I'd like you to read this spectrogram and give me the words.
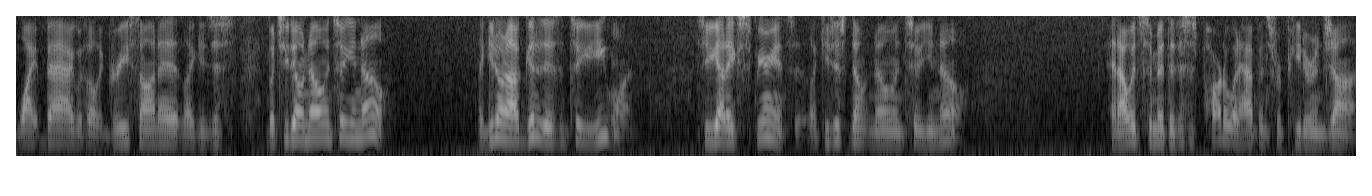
white bag with all the grease on it. Like you just, but you don't know until you know. Like you don't know how good it is until you eat one. So you got to experience it. Like you just don't know until you know. And I would submit that this is part of what happens for Peter and John.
